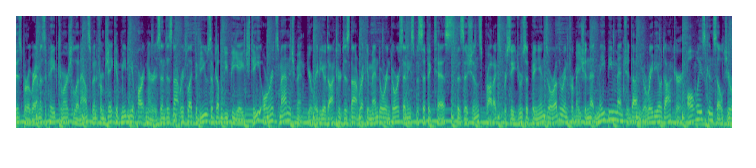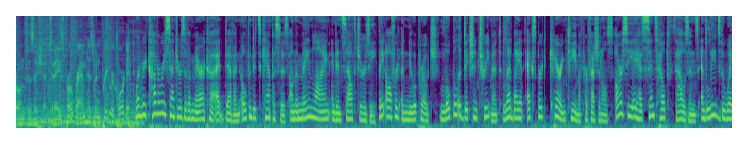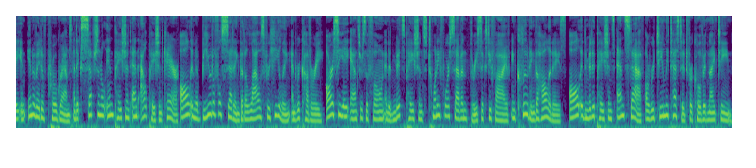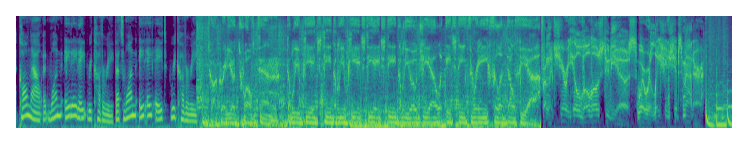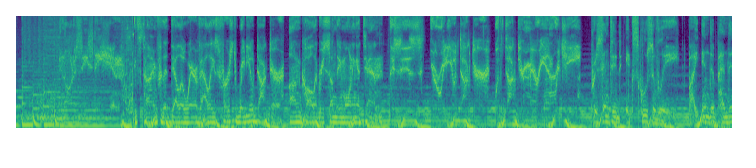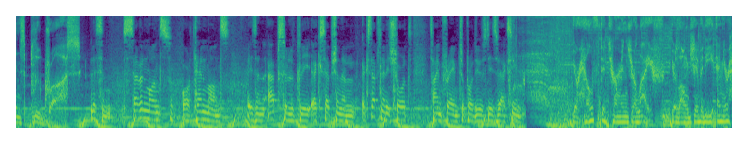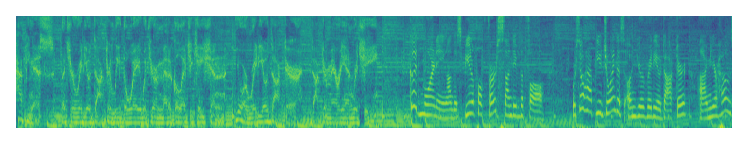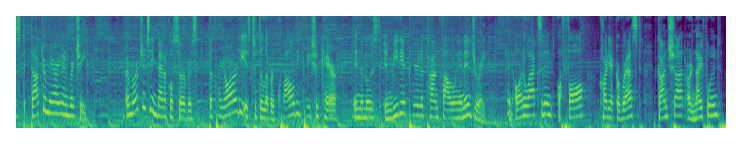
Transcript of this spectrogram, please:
This program is a paid commercial announcement from Jacob Media Partners and does not reflect the views of WPHT or its management. Your radio doctor does not recommend or endorse any specific tests, physicians, products, procedures, opinions, or other information that may be mentioned on your radio doctor. Always consult your own physician. Today's program has been pre recorded. When Recovery Centers of America at Devon opened its campuses on the main line and in South Jersey, they offered a new approach local addiction treatment led by an expert, caring team of professionals. RCA has since helped thousands and leads the way in innovative programs and exceptional inpatient and outpatient care, all in a beautiful setting that allows for healing and recovery. RCA answers the phone and admits patients 24 7, 365, including the holidays. All admitted patients and staff are routinely tested for COVID 19. Call now at 1 888 Recovery. That's 1 888 Recovery. Talk Radio 1210, WPHT, WPHT HD, WOGL HD3, Philadelphia. From the Cherry Hill Volvo Studios, where relationships matter. Station. It's time for the Delaware Valley's first radio doctor. On call every Sunday morning at 10. This is Your Radio Doctor with Dr. Marianne Ritchie. Presented exclusively by Independence Blue Cross. Listen, seven months or ten months is an absolutely exceptional, exceptionally short time frame to produce this vaccine. Your health determines your life, your longevity, and your happiness. Let your radio doctor lead the way with your medical education. Your radio doctor, Dr. Marianne Ritchie. Good morning on this beautiful first Sunday of the fall. We're so happy you joined us on Your Radio Doctor. I'm your host, Dr. Marianne Ritchie. Emergency medical service, the priority is to deliver quality patient care in the most immediate period of time following an injury, an auto accident, a fall, cardiac arrest, gunshot, or knife wound.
